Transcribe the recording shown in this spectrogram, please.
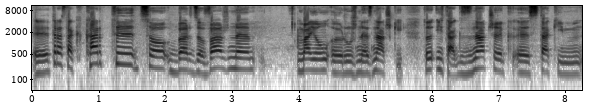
E, Teraz tak, karty, co bardzo ważne, mają e, różne znaczki. To i tak, znaczek e, z takim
